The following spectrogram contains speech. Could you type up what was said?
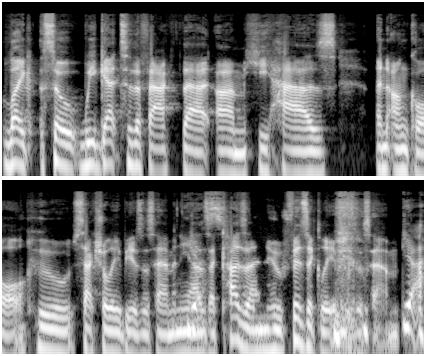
like so we get to the fact that um he has an uncle who sexually abuses him and he has a cousin who physically abuses him. yeah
